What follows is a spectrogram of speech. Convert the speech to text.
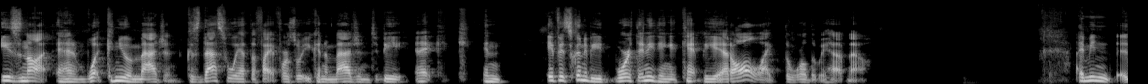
is not and what can you imagine? Because that's what we have to fight for is what you can imagine to be. And it, and if it's going to be worth anything, it can't be at all like the world that we have now. I mean, uh,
